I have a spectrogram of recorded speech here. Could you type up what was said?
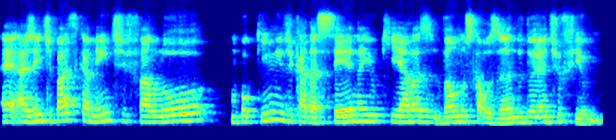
É, a gente basicamente falou um pouquinho de cada cena e o que elas vão nos causando durante o filme.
